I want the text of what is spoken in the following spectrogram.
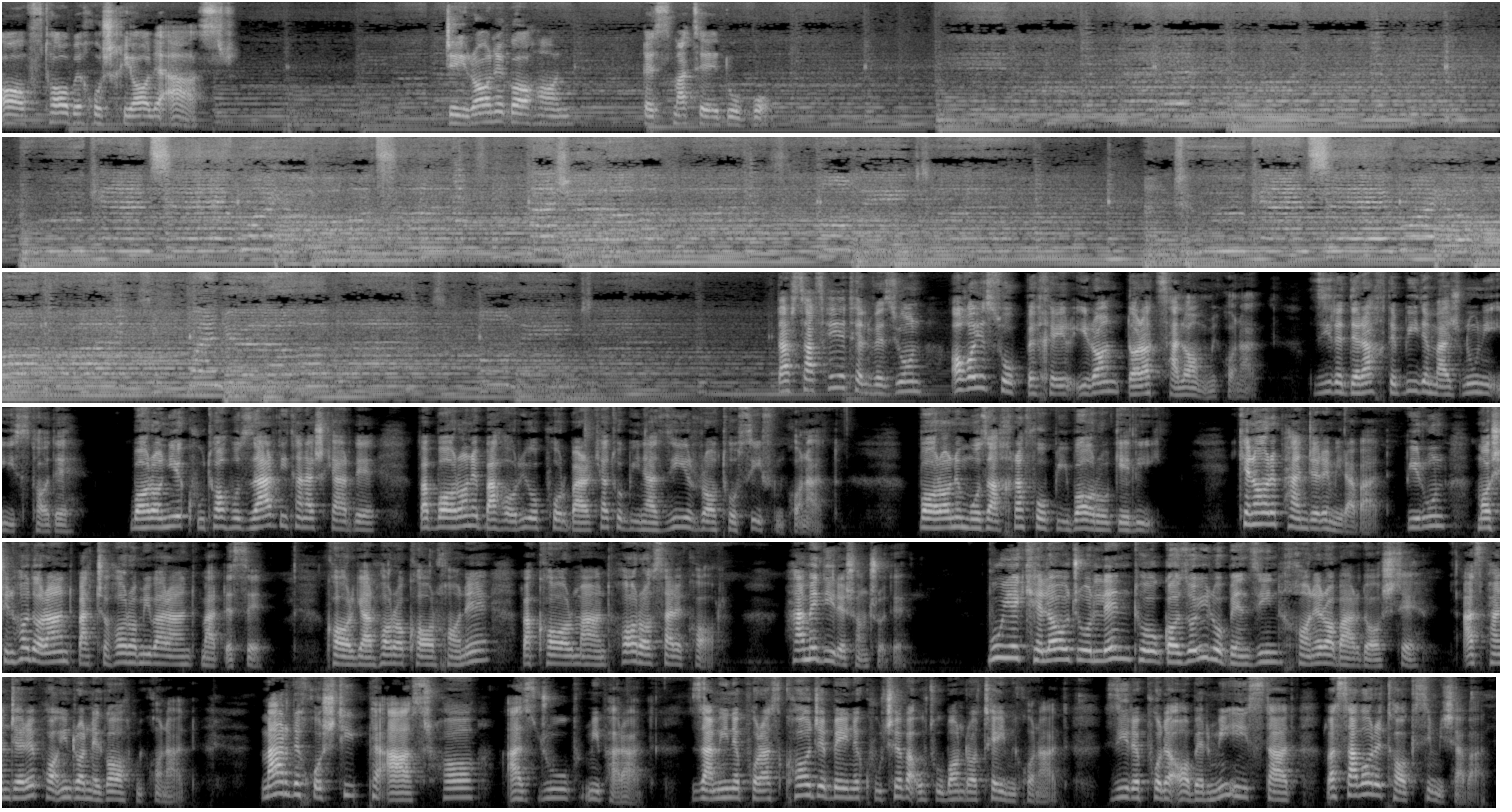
آفتاب خوشخیال عصر. جیران گاهان قسمت دوم. صفحه تلویزیون آقای صبح به خیر ایران دارد سلام می کند. زیر درخت بید مجنونی ایستاده بارانی کوتاه و زردی تنش کرده و باران بهاری و پربرکت و بینظیر را توصیف می کند. باران مزخرف و بیبار و گلی کنار پنجره می رود. بیرون ماشین ها دارند بچه ها را می‌برند مدرسه کارگرها را کارخانه و کارمندها را سر کار همه دیرشان شده. بوی کلاج و لنت و گازوئیل و بنزین خانه را برداشته. از پنجره پایین را نگاه می کند مرد خوشتیپ عصرها از جوب می پرد زمین پر از کاج بین کوچه و اتوبان را طی می کند زیر پل آبر می ایستد و سوار تاکسی می شود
